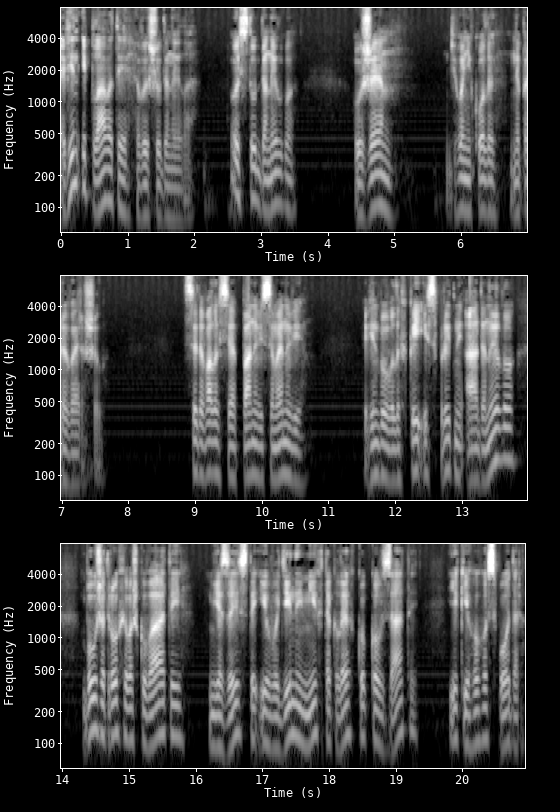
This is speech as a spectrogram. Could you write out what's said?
Він і плавати вийшов Данила. Ось тут Данилко уже його ніколи не перевершив. Це давалося панові Семенові. Він був легкий і спритний, а Данило був вже трохи важкуватий, м'язистий і в воді не міг так легко ковзати, як його господар.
